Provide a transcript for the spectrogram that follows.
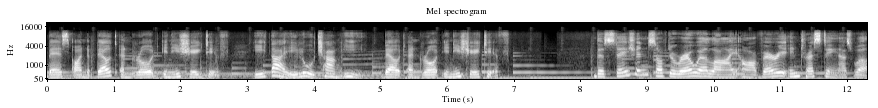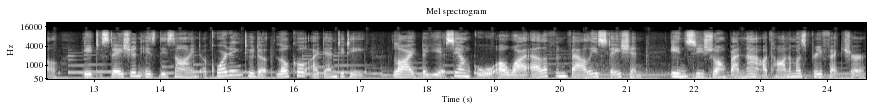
based on the Belt and Road Initiative, 一带一路倡议 Belt and Road Initiative. The stations of the railway line are very interesting as well. Each station is designed according to the local identity, like the Yexianggu or Wild Elephant Valley Station in Xishuangbanna Autonomous Prefecture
